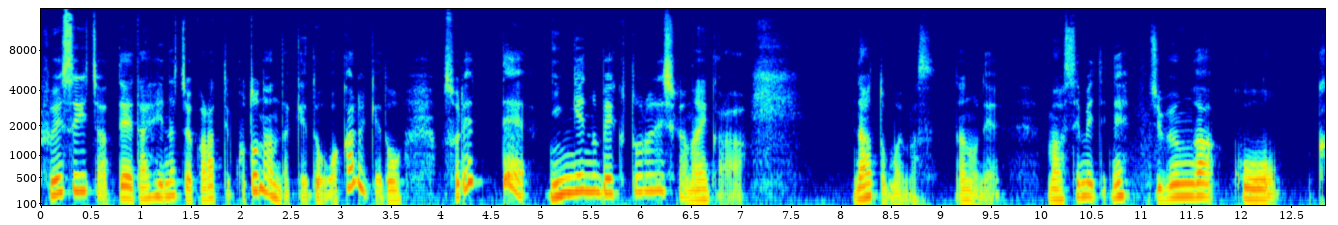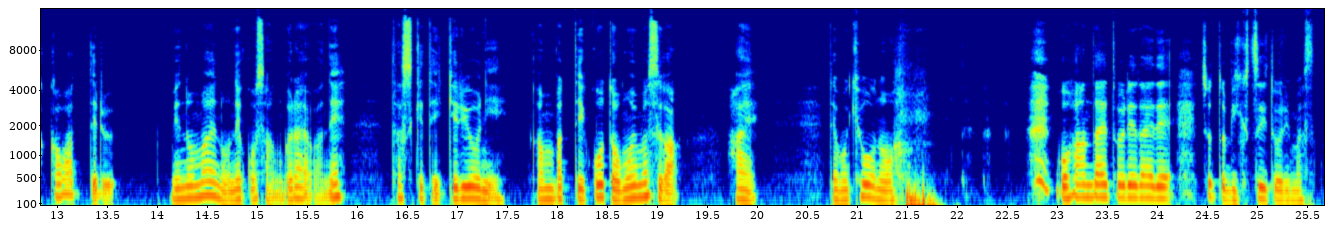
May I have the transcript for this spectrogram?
増えすぎちゃって大変になっちゃうからっていうことなんだけどわかるけどそれって人間のベクトルでしかないからなと思います。なのでまあせめてね自分がこう関わってる目の前の猫さんぐらいはね助けていけるように頑張っていこうと思いますが、はい。でも今日の ご飯代トイレ代でちょっとびくついております。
